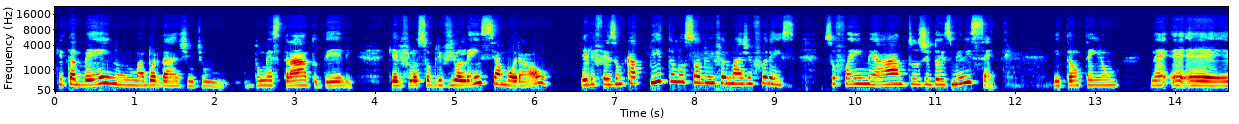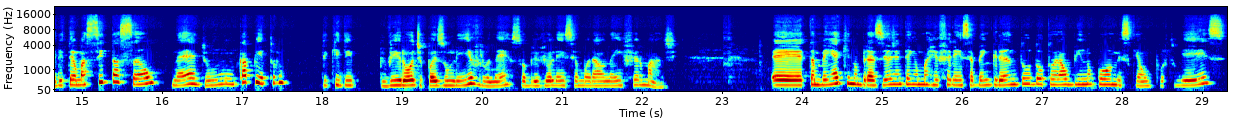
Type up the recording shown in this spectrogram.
que também numa abordagem de um do mestrado dele, que ele falou sobre violência moral, ele fez um capítulo sobre enfermagem forense. Isso foi em meados de 2007. Então tem um, né, é, é, ele tem uma citação, né, de um capítulo de que de, virou depois um livro, né, sobre violência moral na enfermagem. É, também aqui no Brasil a gente tem uma referência bem grande do Dr. Albino Gomes, que é um português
